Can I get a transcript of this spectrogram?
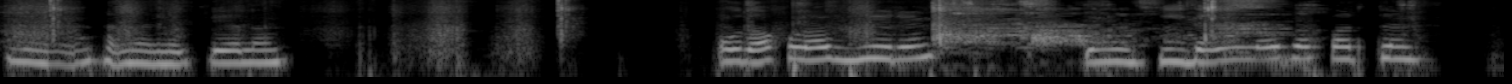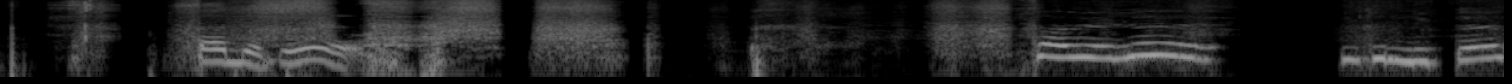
Hmm, hemen yükleyelim. Odaklanabilirim. Gönülsüz değil odak kartım. Sadece Bütünlükte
